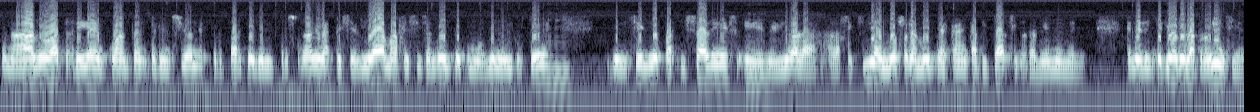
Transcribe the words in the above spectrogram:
una ardua tarea en cuanto a intervenciones por parte del personal de la especialidad, más precisamente, como bien le dijo usted, de incendios pastizales eh, debido a la, a la sequía, no solamente acá en Capital, sino también en el, en el interior de la provincia.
